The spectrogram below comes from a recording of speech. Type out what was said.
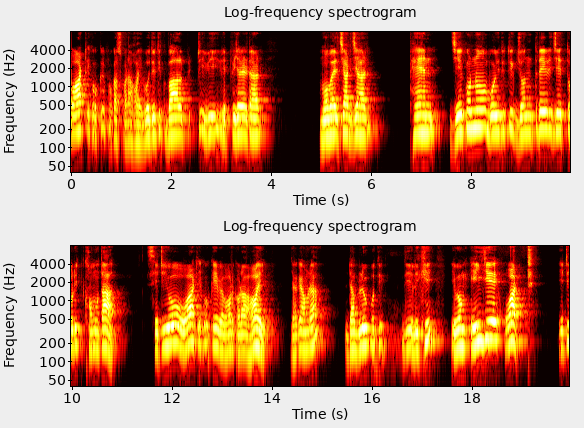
ওয়াট এককে প্রকাশ করা হয়। বৈদ্যুতিক bulb, TV, refrigerator, mobile charger, fan, যে কোনো বৈদ্যুতিক যন্ত্রের যে তড়িৎ ক্ষমতা সেটিও ওয়াট এককে ব্যবহার করা হয়, যাকে আমরা ডাব্লিউ প্রতীক দিয়ে লিখি। এবং এই যে ওয়াট, এটি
